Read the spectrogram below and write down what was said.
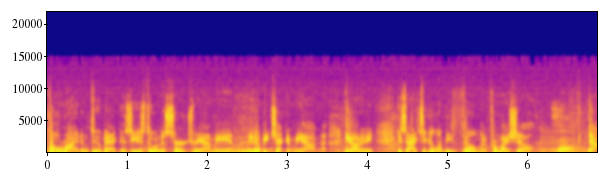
don't ride him too bad because he's doing the surgery on me and he'll be checking me out. You know what I mean? He's actually going to let me film it for my show. Yeah.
